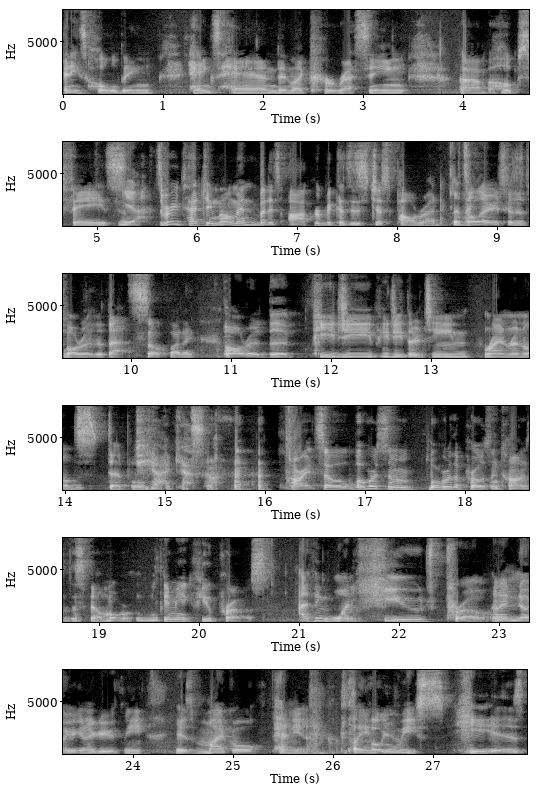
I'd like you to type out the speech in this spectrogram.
and he's holding Hank's hand and like caressing um, Hope's face. Yeah. it's a very touching moment, but it's awkward because it's just Paul Rudd. It's hilarious because it's Paul Rudd at that. so funny. Paul Rudd, the PG, PG 13, Ryan Reynolds, Deadpool. Yeah, I guess so. All right, so what were some what were the pros and cons of this film? Were, give me a few pros. I think one huge pro, and I know you're going to agree with me, is Michael Pena playing Oh, yeah. Luis. He is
